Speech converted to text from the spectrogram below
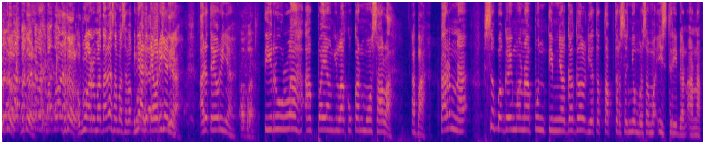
betul betul. betul. Hubungan rumah tangga sama sepak bola. Ini ada teorinya nih. Iya, ada teorinya. Apa? Tirulah apa yang dilakukan Mo Salah. Apa? Karena sebagaimanapun timnya gagal dia tetap tersenyum bersama istri dan anak.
